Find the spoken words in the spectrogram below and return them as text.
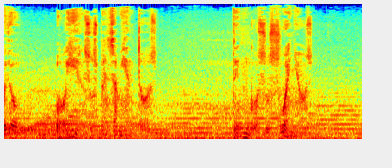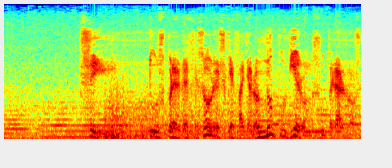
Puedo oír sus pensamientos. Tengo sus sueños. Sí, tus predecesores que fallaron no pudieron superarlos.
